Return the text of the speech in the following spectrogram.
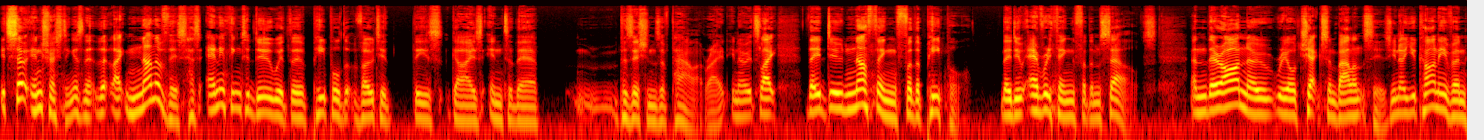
It's so interesting, isn't it, that like none of this has anything to do with the people that voted these guys into their mm, positions of power, right? You know, it's like they do nothing for the people. They do everything for themselves and there are no real checks and balances. You know, you can't even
